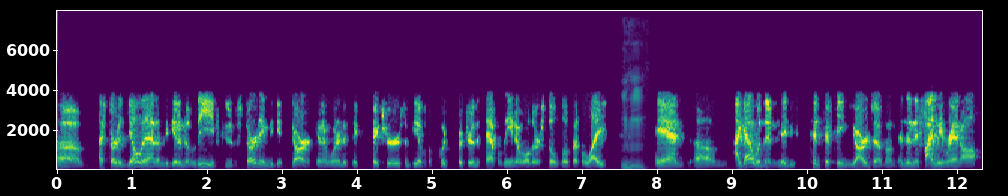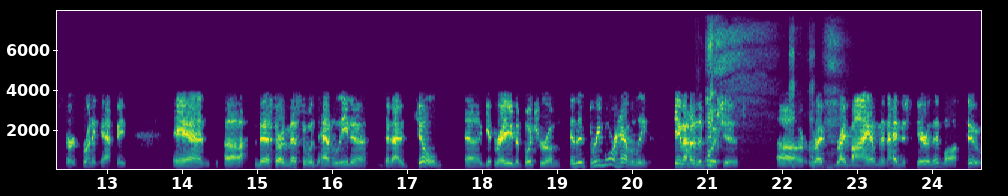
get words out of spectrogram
uh, I started yelling at them to get them to leave because it was starting to get dark, and I wanted to take pictures and be able to put, butcher the javelina while there was still a little bit of light. mm-hmm. And um, I got within maybe 10, 15 yards of them, and then they finally ran off and started running at me. And uh, then I started messing with the javelina that I killed, uh, getting ready to butcher them, and then three more javelina came out of the bushes. uh, right right by them, and I had to scare them off too.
